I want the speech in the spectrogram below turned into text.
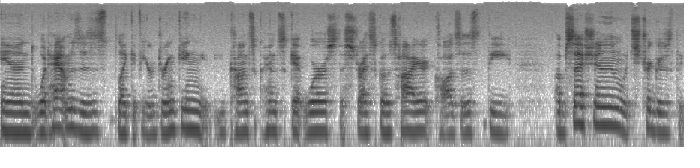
And what happens is, like if you're drinking, your consequences get worse, the stress goes higher, it causes the obsession, which triggers the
